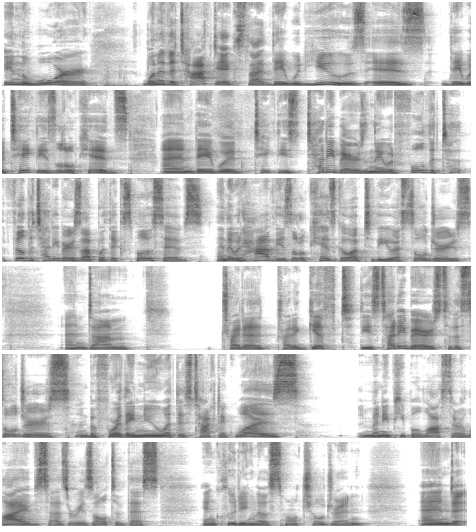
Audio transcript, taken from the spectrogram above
in the war one of the tactics that they would use is they would take these little kids and they would take these teddy bears and they would fold the t- fill the teddy bears up with explosives and they would have these little kids go up to the U.S. soldiers and um, try to try to gift these teddy bears to the soldiers. And before they knew what this tactic was, many people lost their lives as a result of this, including those small children. And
